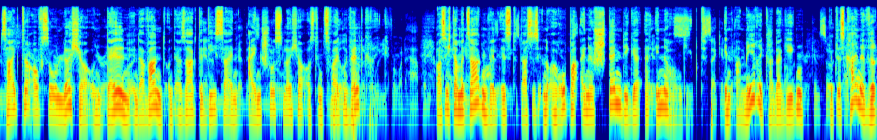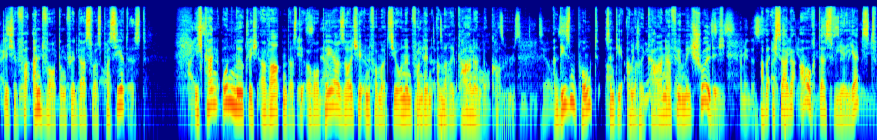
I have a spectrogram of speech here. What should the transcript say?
zeigte auf so Löcher und Dellen in der Wand und er sagte, dies seien Einschusslöcher aus dem Zweiten Weltkrieg. Was ich damit sagen will, ist, dass es in Europa eine ständige Erinnerung gibt. In Amerika dagegen gibt es keine wirkliche Verantwortung für das, was passiert ist. Ich kann unmöglich erwarten, dass die Europäer solche Informationen von den Amerikanern bekommen. An diesem Punkt sind die Amerikaner für mich schuldig. Aber ich sage auch, dass wir jetzt,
